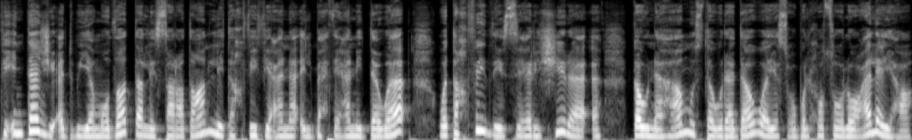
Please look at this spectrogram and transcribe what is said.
في إنتاج أدوية مضادة للسرطان لتخفيف عناء البحث عن الدواء وتخفيض سعر الشراء كونها مستوردة ويصعب الحصول عليها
